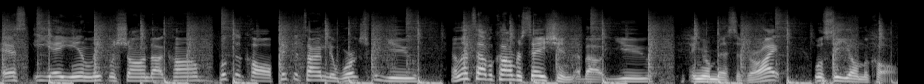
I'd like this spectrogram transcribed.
S E A N, linkwithsean.com, book a call, pick a time that works for you, and let's have a conversation about you and your message, all right? We'll see you on the call.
